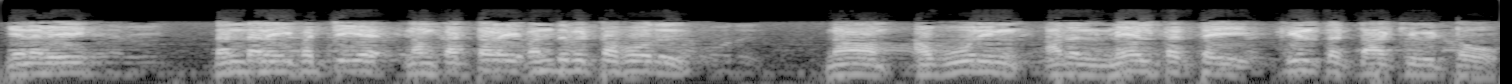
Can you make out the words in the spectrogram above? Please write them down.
எனவே தண்டனை பற்றிய நம் கட்டளை வந்துவிட்ட போது நாம் அவ்வூரின் அதன் மேல்தட்டை கீழ்த்தட்டாக்கிவிட்டோம்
